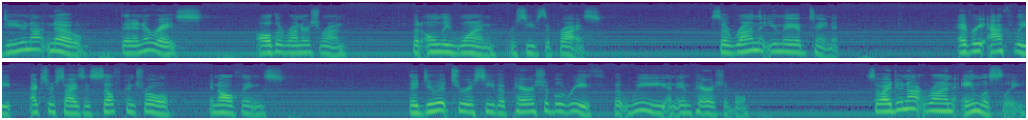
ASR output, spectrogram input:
Do you not know that in a race all the runners run, but only one receives the prize? So run that you may obtain it. Every athlete exercises self control in all things. They do it to receive a perishable wreath, but we an imperishable. So I do not run aimlessly.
